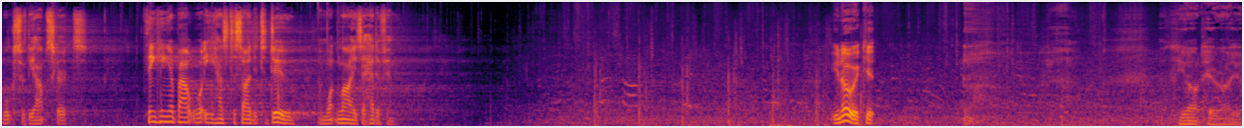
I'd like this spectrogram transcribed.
walks through the outskirts, thinking about what he has decided to do and what lies ahead of him. You know, Ickit. You're not here, are you?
